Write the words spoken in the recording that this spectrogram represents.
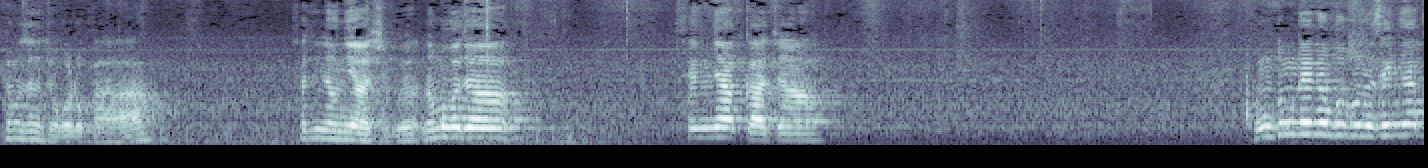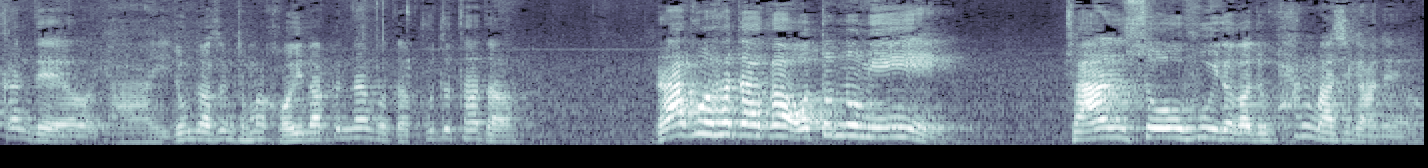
평생 저걸로 가. 사진 정리하시고요. 넘어가자. 생략 가자. 공통되는 부분은 생략한데요. 야, 이 정도 왔으면 정말 거의 다 끝난 거다. 뿌듯하다. 라고 하다가 어떤 놈이 좌안소후 이래가지고 확 맛이 가네요.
